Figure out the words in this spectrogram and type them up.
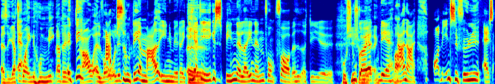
altså jeg tror ja. egentlig, hun mener det, det grav alvorligt. Absolut, det er jeg meget enig med dig Det her, det er øh. ikke spin eller en anden form for, hvad hedder det? Øh, Positionering. Nu gør jeg, det, nej, nej. Og men selvfølgelig, altså,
